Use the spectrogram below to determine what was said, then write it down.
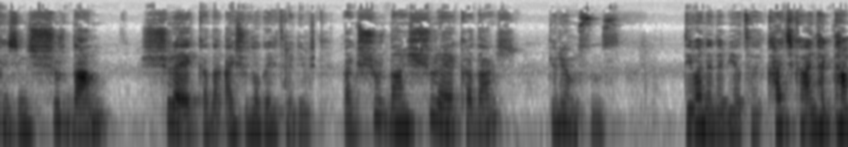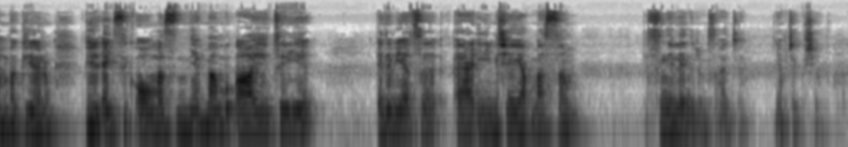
Bakın şimdi şuradan şuraya kadar ay şu logaritma girmiş. Bak şuradan şuraya kadar görüyor musunuz? Divan edebiyatı kaç kaynaktan bakıyorum bir eksik olmasın diye ben bu AYT'yi edebiyatı eğer iyi bir şey yapmazsam sinirlenirim sadece. Yapacak bir şey yok.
